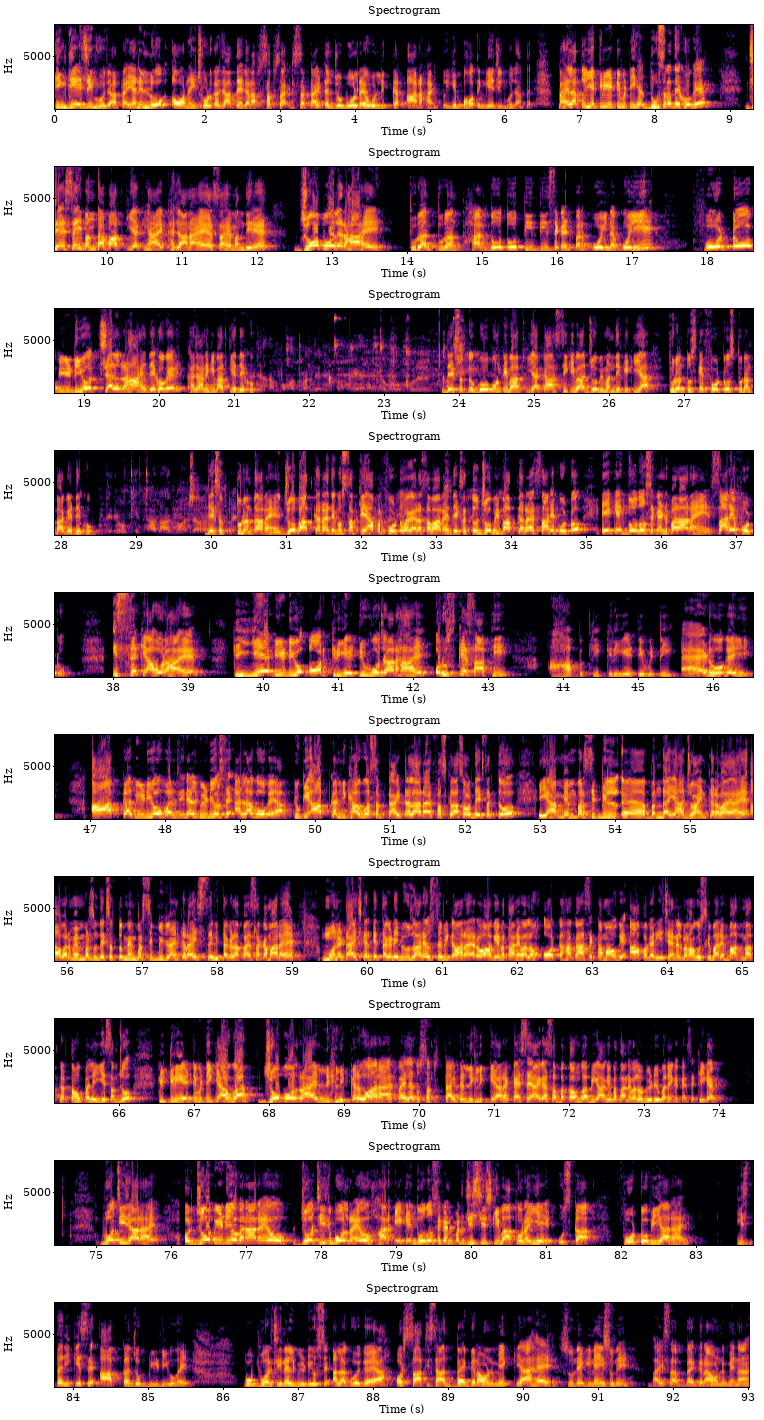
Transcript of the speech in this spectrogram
इंगेजिंग हो जाता है यानी लोग और नहीं छोड़कर जाते हैं। अगर आप सब सब टाइटल जो बोल रहे हो वो लिखकर आ रहा है तो ये बहुत इंगेजिंग हो जाता है। पहला तो ये क्रिएटिविटी है। दूसरा देखोगे जैसे ही बंदा बात किया कि हाँ एक खजाना है ऐसा है मंदिर है जो बोल रहा है तुरंत तुरंत हर दो तो तीन तीन सेकंड पर कोई ना कोई फ़ोटो वीडियो चल रहा है। देखोगे खजाने की बात की देखो। तो देख सकते हो गोकुल की बात किया काशी की बात जो भी मंदिर के किया तुरंत उसके फ़ोटोज़ तुरंत आ गए देखो। देख सकते तुरंत आ रहे हैं। जो बात कर रहा है, देखो, सबके यहाँ पर फ़ोटो वगैरह सब आ रहे हैं। देख सकते हो, जो भी बात कर रहा है, सारे फ़ोटो एक एक दो दो सेकंड पर आ रहे हैं, सारे फ़ोटो। इससे क्या हो रहा है कि ये वीडियो और क्रिएटिव हो जा रहा है और उसके साथ ही आपकी क्रिएटिविटी ऐड हो गई। आपका वीडियो ओरिजिनल वीडियो से अलग हो गया, क्योंकि आपका लिखा हुआ सब टाइटल आ रहा है फ़र्स्ट क्लास और देख सकते हो, यहाँ मेंबरशिप बिल बंदा यहाँ ज्वाइन करवाया है आवर मेंबर्स में देख सकते हो मेंबरशिप भी ज्वाइन कराया इससे भी तगड़ा पैसा कमा रहे हैं मोनेटाइज करके तगड़े व्यूज़ आ रहे उससे भी कमा रहा है, और आगे बताने वाला हूँ, और कहाँ कहाँ से कमाओगे आप अगर ये चैनल बनाओगे, उसके बारे में बात बात करता हूँ, पहले ये समझो कि क्रिएटिविटी क्या हुआ, जो बोल रहा है, लिख लिख कर वो आ रहा है, पहले तो सब टाइटल लिख लिख के आ रहा है, कैसे आएगा सब बताऊँगा, अभी आगे बताने वाला वीडियो बनेगा कैसे, ठीक है? वो चीज़ आ रहा है। और जो वीडियो बना रहे हो, जो चीज़ बोल रहे हो, हर एक एक दो दो सेकंड पर जिस चीज़ की बात हो रही है, उसका फ़ोटो भी आ रहा है। इस तरीके से आपका जो वीडियो है, वो ओरिजिनल वीडियो से अलग हो गया और साथ ही साथ बैकग्राउंड में क्या है, सुने कि नहीं सुने? भाई साहब बैकग्राउंड में ना,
